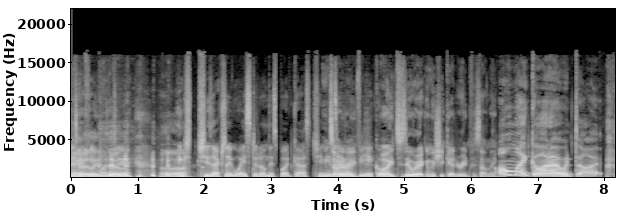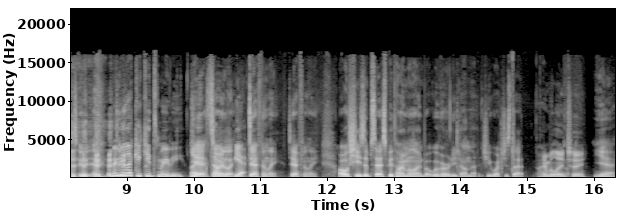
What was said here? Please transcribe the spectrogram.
Yeah, there totally, if you want totally. to. I think uh, she's actually wasted on this podcast. She needs her own vehicle. I still reckon we should get her in for something. oh my god, I would die. Maybe like a kids movie. Like yeah, some- totally. Yeah, Definitely. Definitely. Oh, she's obsessed with Home Alone, but we've already done that. She watches that. Home Alone too. Yeah,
